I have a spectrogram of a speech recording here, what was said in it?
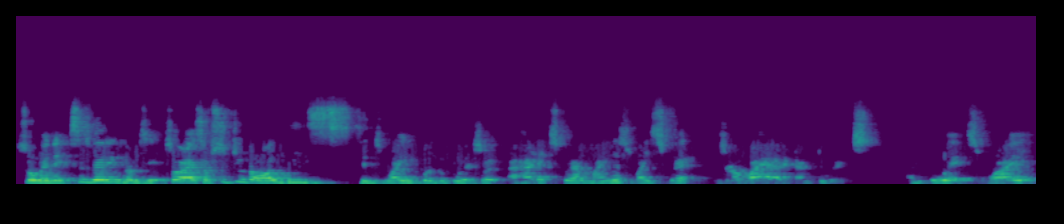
So when x is varying from 0, so I substitute all these things, y equal to 2x. So I had x square minus y square, instead of y I returned 2x. And 2x, y,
